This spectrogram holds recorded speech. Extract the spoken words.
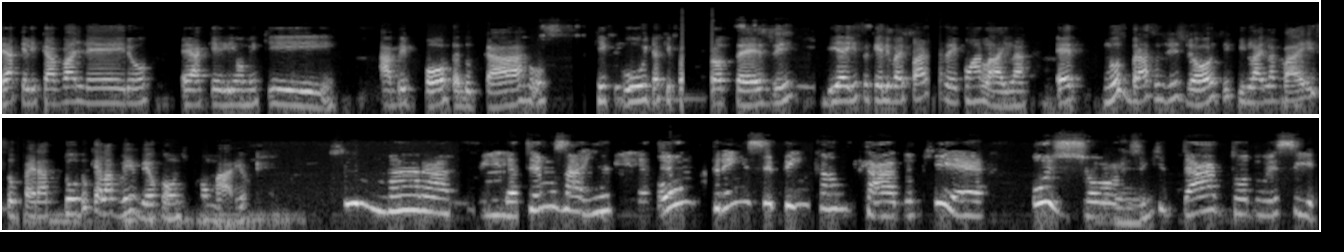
É aquele cavalheiro, é aquele homem que abre porta do carro, que cuida, que protege. E é isso que ele vai fazer com a Laila. É nos braços de Jorge, e Laila vai superar tudo que ela viveu com o Mário. Que maravilha! Temos aí um príncipe encantado, que é o Jorge, que dá todo esse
